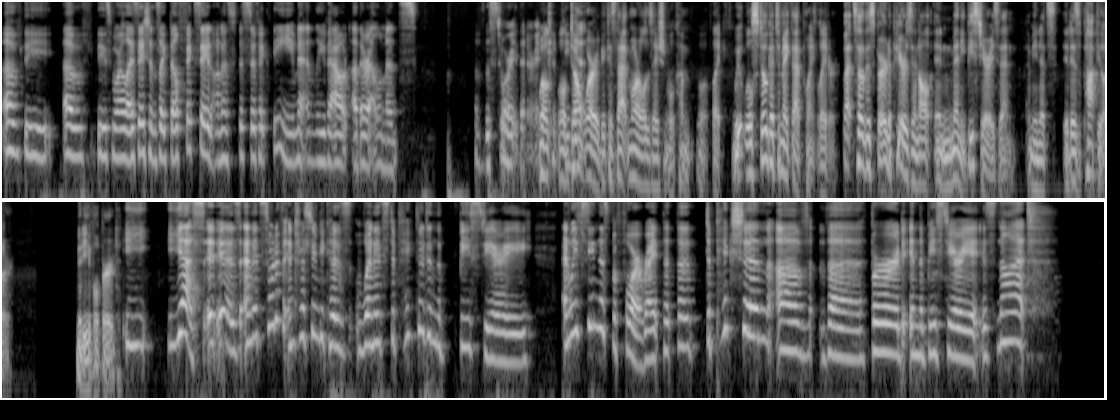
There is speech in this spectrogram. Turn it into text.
of the of these moralizations. Like they'll fixate on a specific theme and leave out other elements of the story that are well well don't worry because that moralization will come well, like we, will still get to make that point later but so this bird appears in all in many bestiaries then i mean it's it is a popular medieval bird e- Yes, it is. And it's sort of interesting because when it's depicted in the bestiary, and we've seen this before, right? That the depiction of the bird in the bestiary is not,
